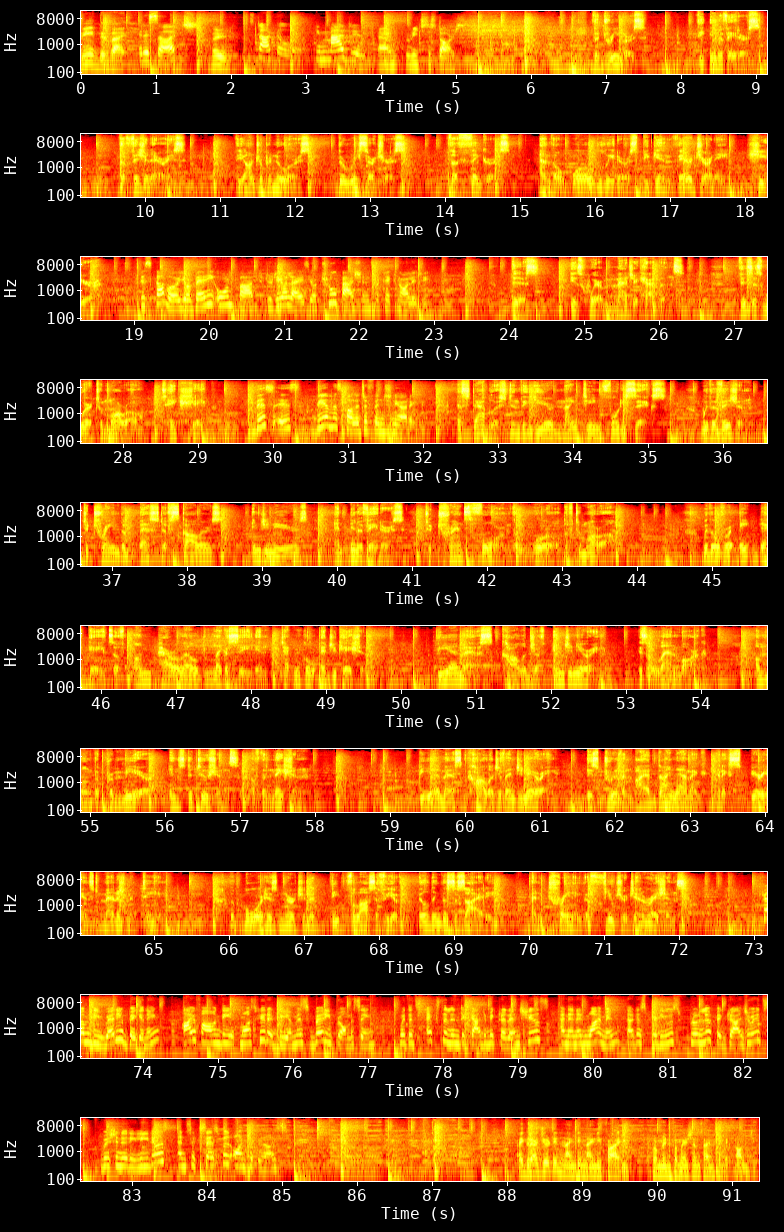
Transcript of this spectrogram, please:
We design. Research. Build. Start over. Imagine. And reach the stars. The dreamers, the innovators, the visionaries, the entrepreneurs, the researchers, the thinkers, and the world leaders begin their journey here. Discover your very own path to realize your true passion for technology. This is where magic happens. This is where tomorrow takes shape. This is BMS College of Engineering. Established in the year 1946, with a vision to train the best of scholars, engineers, and innovators to transform the world of tomorrow. With over eight decades of unparalleled legacy in technical education, BMS College of Engineering is a landmark among the premier institutions of the nation. BMS College of Engineering is driven by a dynamic and experienced management team. The board has nurtured a deep philosophy of building the society and training the future generations. From the very beginning, I found the atmosphere at BMS very promising with its excellent academic credentials and an environment that has produced prolific graduates, visionary leaders, and successful entrepreneurs. I graduated in 1995 from Information Science and Technology.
